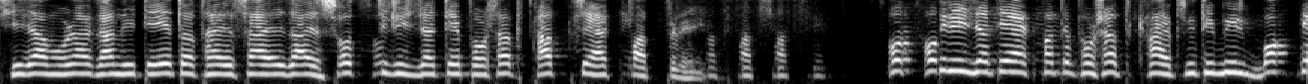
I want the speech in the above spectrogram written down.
সিরা মোড়া গান্ধীতে তথা যায় ছত্রিশ জাতীয় প্রসাদ খাচ্ছে এক পাত্রে ছত্রিশ জাতি এক পাতে প্রসাদ খায়, পৃথিবীর বক্ষে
